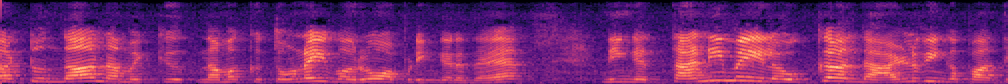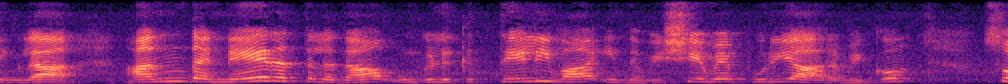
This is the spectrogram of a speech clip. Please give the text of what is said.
மட்டும்தான் நமக்கு நமக்கு துணை வரும் அப்படிங்கிறத நீங்க தனிமையில அந்த அழுவிங்க பார்த்தீங்களா அந்த நேரத்துல தான் உங்களுக்கு தெளிவாக இந்த விஷயமே புரிய ஆரம்பிக்கும். ஸோ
